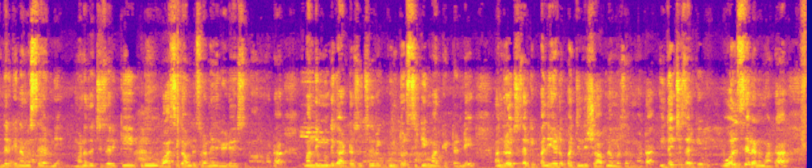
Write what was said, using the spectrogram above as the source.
అందరికీ నమస్తే అండి. మనది వచ్చేసరికి ఇప్పుడు వాసి కాంప్లెక్స్లో అనేది వీడియో ఇస్తున్నాను. అనమాట మనది ముందుగా అడ్రస్ వచ్చేసరికి గుంటూరు సిటీ మార్కెట్ అండి. అందులో వచ్చేసరికి పదిహేడు పద్దెనిమిది షాప్ నెంబర్స్ అనమాట ఇది వచ్చేసరికి హోల్సేల్ అనమాట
